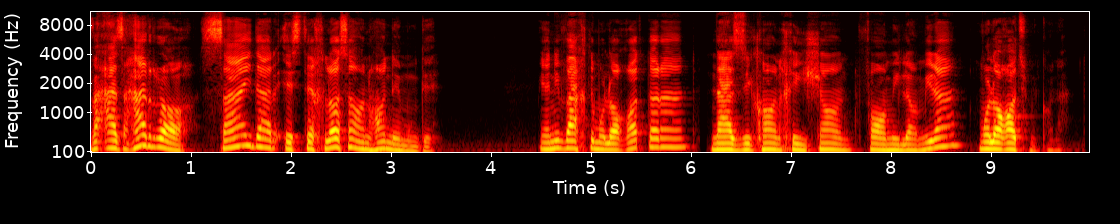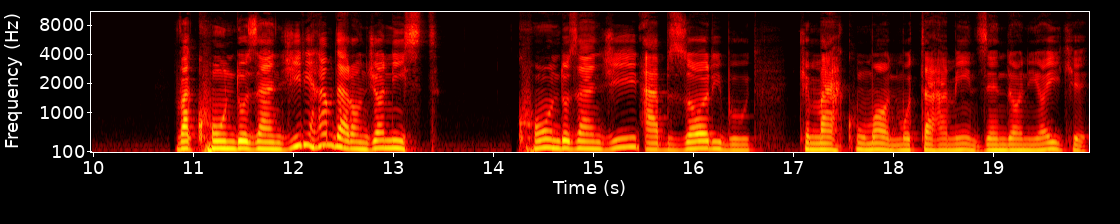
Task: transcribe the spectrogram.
و از هر راه سعی در استخلاص آنها نموده. یعنی وقت ملاقات دارن نزدیکان خیشان فامیلا میرن ملاقات می‌کنن. و کند و زنجیری هم در آنجا نیست. کند و زنجیر ابزاری بود که محکومان متهمین زندانیایی که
